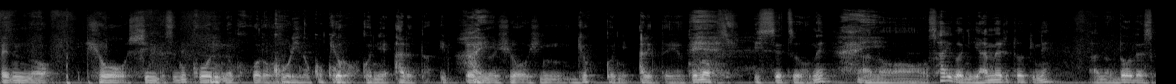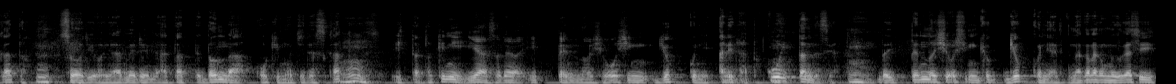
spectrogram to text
辺の表心ですね。氷の心、氷の心。玉子にあると。一辺の表品、玉子にありというこの一節をね、あの最後にやめる時ねあのどうですかと、総理を辞めるにあたってどんなお気持ちですかと言った時に、いやそれは一辺の表心玉子にありだと。こう言ったんですよ。で一辺の表心玉子にありってなかなか難しい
